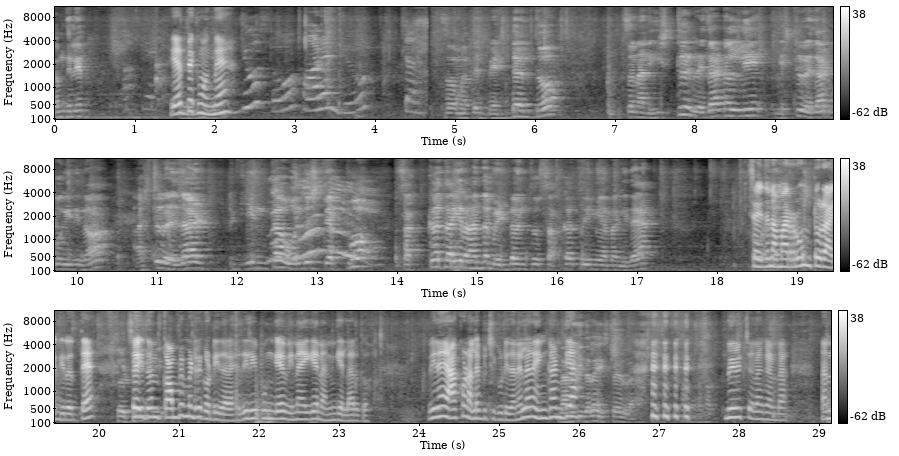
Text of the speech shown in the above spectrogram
ಕಮ್ ದಿಲೀಪ್ ಏನ್ ಬೇಕು ಮಗನೇ? ಸೊ ಮತ್ತೆ ಬೆಡ್ ಅಂತೂ. ಸೊ ನಾನು ಇಷ್ಟು ರೆಸಾರ್ಟ್ ಅಲ್ಲಿ ಎಷ್ಟು ರೆಸಾರ್ಟ್ ಹೋಗಿದ್ದೀನೋ ಅಷ್ಟು ರೆಸಾರ್ಟ್ ಗಿಂತ ಒಂದು ಸ್ಟೆಪ್ ಸಖತ್ ಅಂತ ಬೆಡ್ ಅಂತೂ ಸಖತ್ ಪ್ರೀಮಿಯಂ ಆಗಿದೆ. ಸೊ ಇದು ನಮ್ಮ ರೂಮ್ ಟೂರ್ ಆಗಿರುತ್ತೆ. ಸೊ ಇದೊಂದು ಕಾಂಪ್ಲಿಮೆಂಟ್ರಿ ಕೊಟ್ಟಿದ್ದಾರೆ. ದಿಲೀಪುಂಗೆ ವಿನಯ್ಗೆ ನನಗೆ ಎಲ್ಲರಿಗೂ. ವಿನಯ್ ಹಾಕೊಂಡು ಅಲ್ಲೇ ಬಿಚ್ಚಿ ಕೊಟ್ಟಿದ್ದಾನೆ ಎಲ್ಲ ಹೆಂಗೆ ಕಾಣ್ತೀಯಾ? ಇದೆಲ್ಲ ಇಷ್ಟ ಇಲ್ಲ. ದಿಲೀಪ್ ಚೆನ್ನಾಗಿ ಕಂಡ ನನ್ನ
